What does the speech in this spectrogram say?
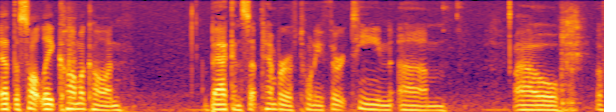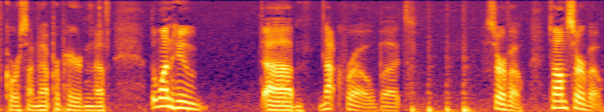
at the Salt Lake Comic Con back in September of 2013. Um, oh, of course, I'm not prepared enough. The one who, um not Crow, but Servo, Tom Servo,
